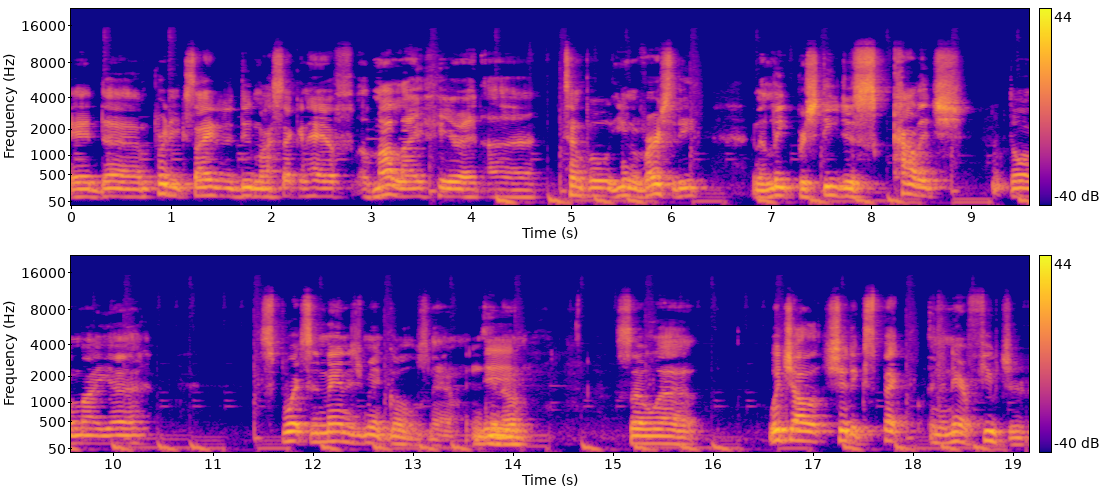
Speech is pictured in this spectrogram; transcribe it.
And uh, I'm pretty excited to do my second half of my life here at uh, Temple University, an elite, prestigious college, doing my uh, sports and management goals now. Indeed. You know, so uh, what y'all should expect in the near future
